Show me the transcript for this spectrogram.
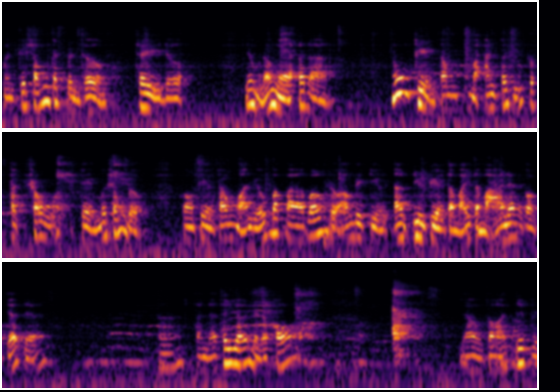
Mình cứ sống cách bình thường thì được. Nếu mà nó nghẹt đó là muốn thiền tâm mà anh phải hiểu cho thật sâu thì mới sống được còn thiền tông mà anh hiểu bắp ba bốn rồi ông đi truyền à, tuyên truyền tầm bảy tầm bạ nữa còn chết nữa. À, thành ra thế giới này nó khó. Dạ, Đâu câu hỏi tiếp đi.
